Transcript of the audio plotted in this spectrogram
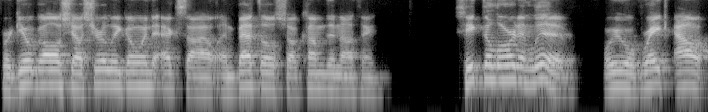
For Gilgal shall surely go into exile, and Bethel shall come to nothing. Seek the Lord and live, or we will break out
